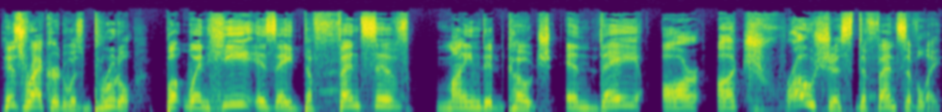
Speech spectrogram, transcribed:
his record was brutal, but when he is a defensive minded coach, and they are atrocious defensively,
